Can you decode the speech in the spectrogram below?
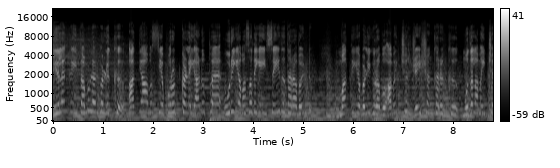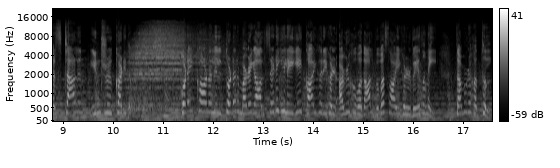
இலங்கை தமிழர்களுக்கு அத்தியாவசிய பொருட்களை அனுப்ப உரிய வசதியை செய்து தர வேண்டும். மத்திய வெளியுறவு அமைச்சர் ஜெய்சங்கருக்கு முதலமைச்சர் ஸ்டாலின் இன்று கடிதம். கொடைக்கானலில் தொடர் மழையால் செடியிலேயே காய்கறிகள் அழுகுவதால் விவசாயிகள் வேதனை. தமிழகத்தில்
